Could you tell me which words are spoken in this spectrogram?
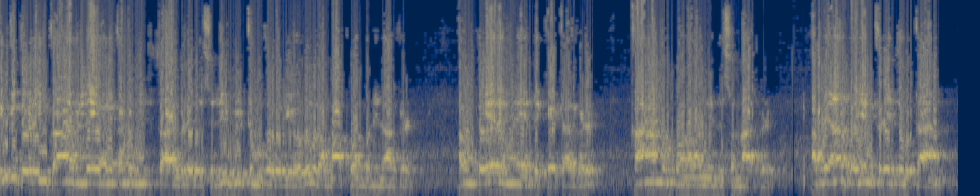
எங்கு தேடியும் காணவில்லை. அவனை கண்டுபிடித்து தாருங்கள் என்று சொல்லி வீட்டு முகவரியோடு ஒரு அம்மா போன் பண்ணினார்கள். அவன் பெயர் என்ன? என்று கேட்டார்கள். காணாமல் போனவன் என்று சொன்னார்கள். அப்படியானால் பையன் கிடைத்து விட்டான்.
